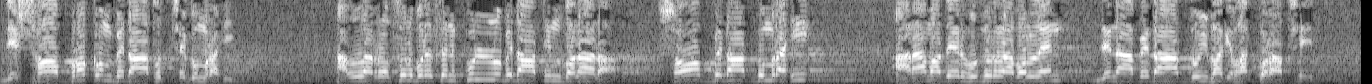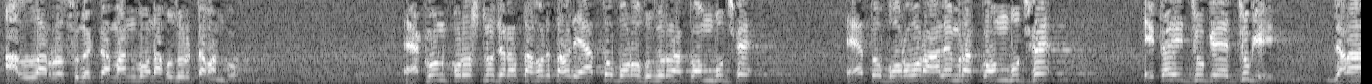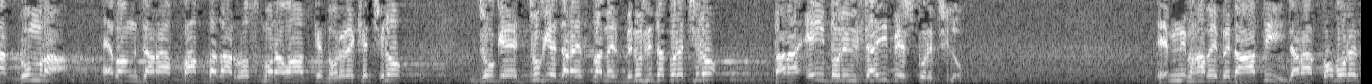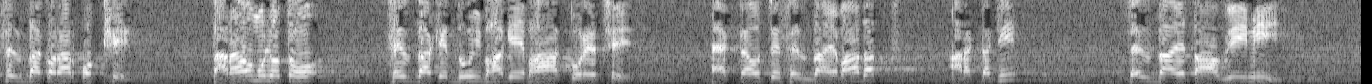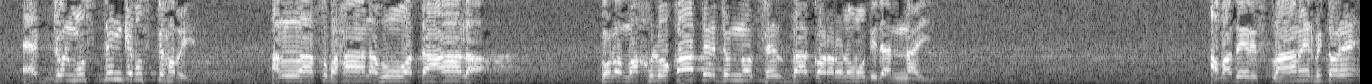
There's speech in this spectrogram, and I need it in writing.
যে সব রকম বেদাত হচ্ছে গুমরাহি। আল্লাহ রসুল বলেছেন, কুল্লু বেদাতিন দলালা, সব বেদাত গুমরাহি আর আমাদের হুজুররা বললেন যে, না, বেদাত দুই ভাগে ভাগ করা আছে। আল্লাহর রসুলেরটা মানবো না হুজুরেরটা মানবো? এখন প্রশ্ন যারা, তাহলে তাহলে এত বড় হুজুররা কম বুঝে? এত বড় বড় আলেমরা কম বুঝে? এটাই যুগে যুগে যারা গুমরা এবং যারা বাপদাদার রসমর আওয়াজকে ধরে রেখেছিল, যুগে যুগে যারা ইসলামের বিরোধিতা করেছিল, তারা এই দলিলটাই পেশ করেছিল। এমনি ভাবে বেদাতি যারা কবরে সেজদা করার পক্ষে, তারাও মূলত সেজদাকে দুই ভাগে ভাগ করেছে। একটা হচ্ছে সেজদা এবাদত আর একটা কি সেজদায় তাজিমি। একজন মুসলিমকে বুঝতে হবে। আল্লাহ সুবহান কোন মখলুকাতের জন্য সেজদা করার অনুমতি দেন নাই। আমাদের ইসলামের ভিতরে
